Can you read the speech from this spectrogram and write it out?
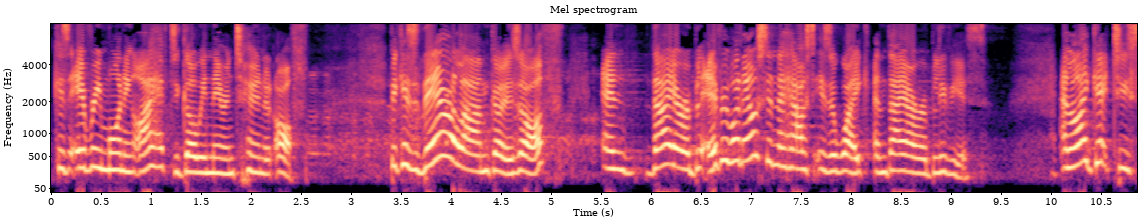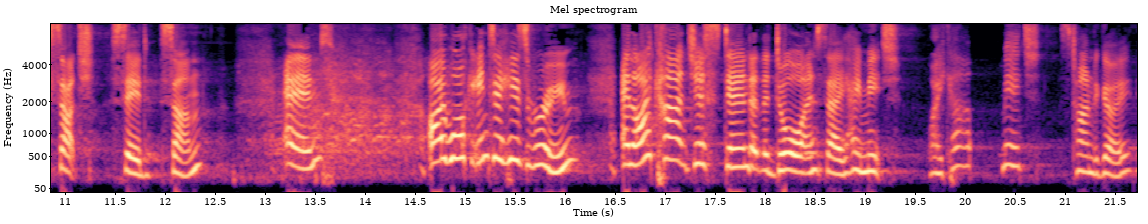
Because every morning I have to go in there and turn it off. Because their alarm goes off and they are, everyone else in the house is awake and they are oblivious. And I get to such said son and I walk into his room and I can't just stand at the door and say, hey, Mitch, wake up. Mitch, it's time to go.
